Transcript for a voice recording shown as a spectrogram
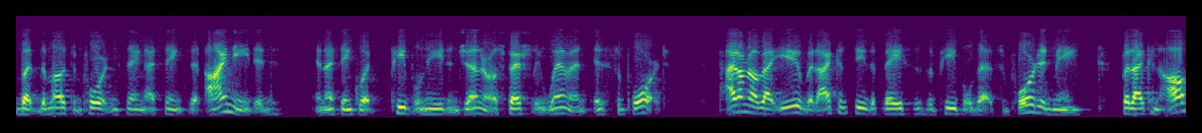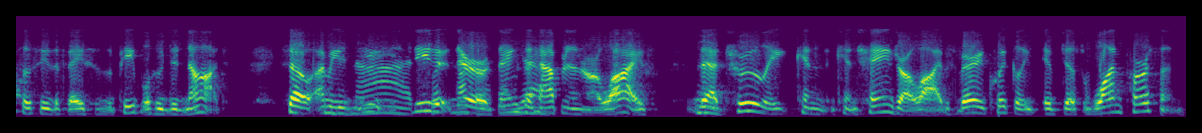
But the most important thing i think that i needed and i think what people need in general especially women is support I don't know about you, but I can see the faces of people that supported me, but I can also see the faces of people who did not. So, I mean, you, these, there are things yeah. that happen in our life that mm. truly can can change our lives very quickly if just one person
